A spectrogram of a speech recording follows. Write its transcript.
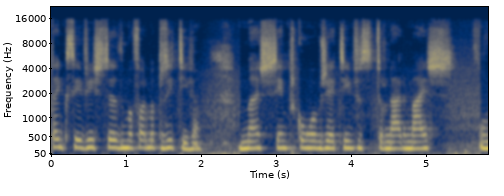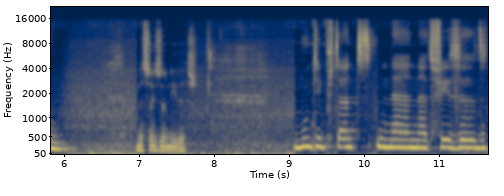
tem que ser vista de uma forma positiva, mas sempre com o objetivo de se tornar mais uno. Nações Unidas. Muito importante na, na defesa de,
